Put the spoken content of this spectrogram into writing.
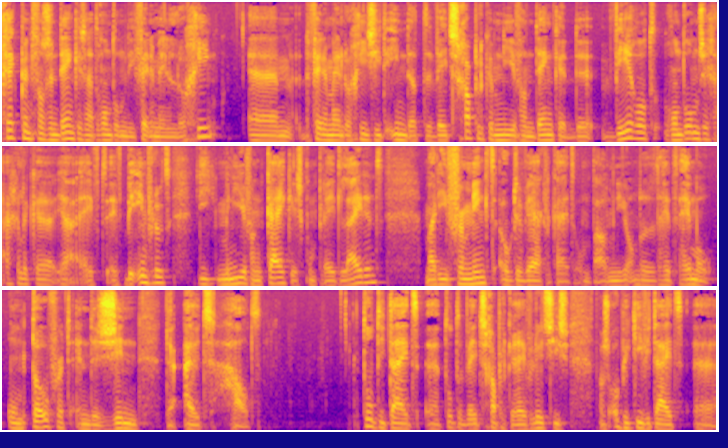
trekpunt van zijn denken is het rondom die fenomenologie. Um, de fenomenologie ziet in dat de wetenschappelijke manier van denken de wereld rondom zich eigenlijk uh, ja, heeft, heeft beïnvloed. Die manier van kijken is compleet leidend, maar die verminkt ook de werkelijkheid op een bepaalde manier, omdat het helemaal ontovert en de zin eruit haalt. Tot die tijd, uh, tot de wetenschappelijke revoluties, was objectiviteit uh,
